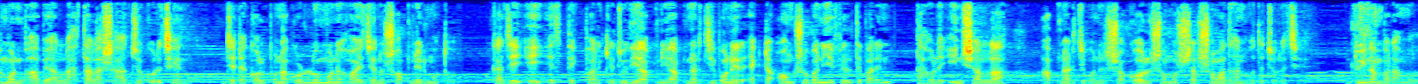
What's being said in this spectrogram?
এমনভাবে আল্লাহ তালা সাহায্য করেছেন, যেটা কল্পনা করলেও মনে হয় যেন স্বপ্নের মতো। কাজেই এই ইস্তেকফারকে যদি আপনি আপনার জীবনের একটা অংশ বানিয়ে ফেলতে পারেন, তাহলে ইনশাল্লাহ আপনার জীবনের সকল সমস্যার সমাধান হতে চলেছে। দুই নম্বর আমল,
